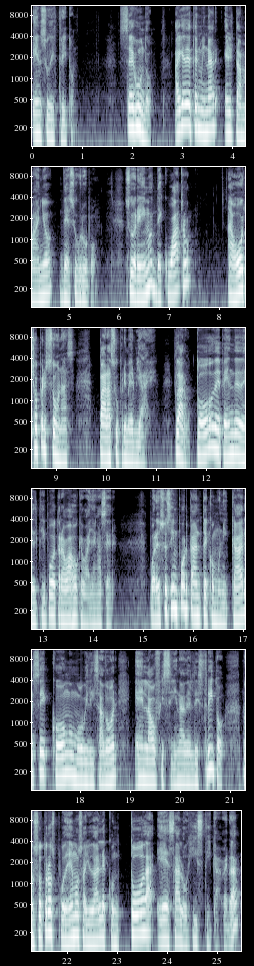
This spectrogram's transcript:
en su distrito. Segundo, hay que determinar el tamaño de su grupo. Sugerimos de 4 a 8 personas para su primer viaje. Claro, todo depende del tipo de trabajo que vayan a hacer. Por eso es importante comunicarse con un movilizador en la oficina del distrito. Nosotros podemos ayudarle con toda esa logística, ¿verdad?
